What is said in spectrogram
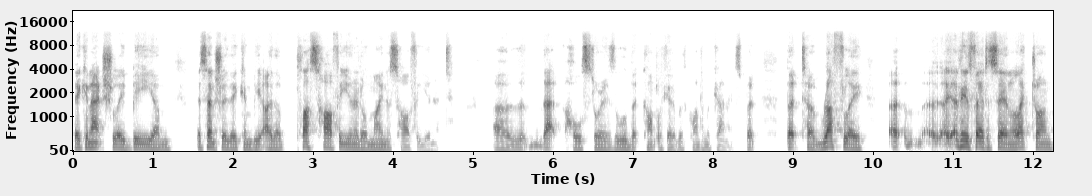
They can actually be, um, essentially they can be either plus half a unit or minus half a unit. Uh, th that whole story is a little bit complicated with quantum mechanics, but, but uh, roughly, uh, I think it's fair to say an electron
